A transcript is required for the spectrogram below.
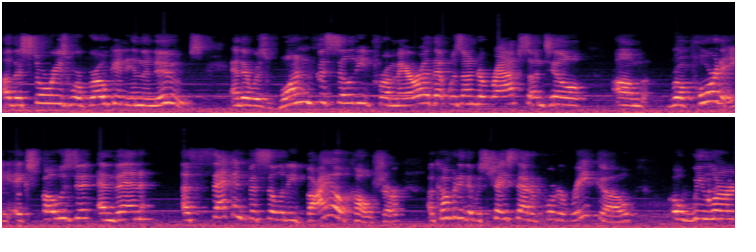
uh, the stories were broken in the news. And there was one facility, Primera, that was under wraps until um, reporting exposed it. And then a second facility, Bioculture, a company that was chased out of Puerto Rico, uh, we learned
